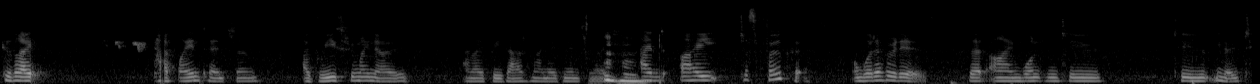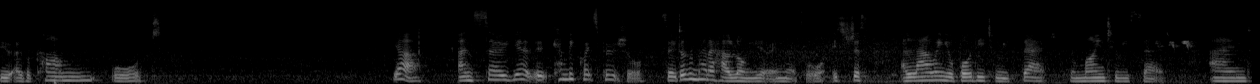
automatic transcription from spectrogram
Because I have my intention, I breathe through my nose, and I breathe out of my nose and into my nose. hmm And I just focus on whatever it is that I'm wanting to, to you know, to overcome or, t yeah. And so, yeah, it can be quite spiritual. So it doesn't matter how long you're in there for. It's just allowing your body to reset, your mind to reset, and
